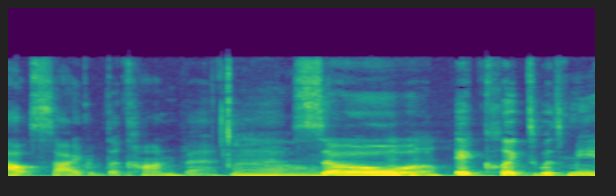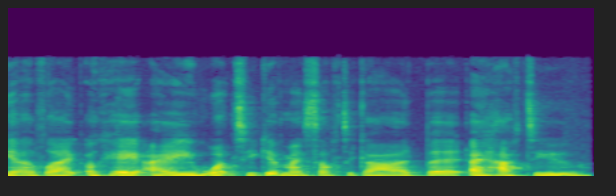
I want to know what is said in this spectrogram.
outside of the convent. Oh. So mm-hmm. it clicked with me of like, okay, I want to give myself to God, but I have to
